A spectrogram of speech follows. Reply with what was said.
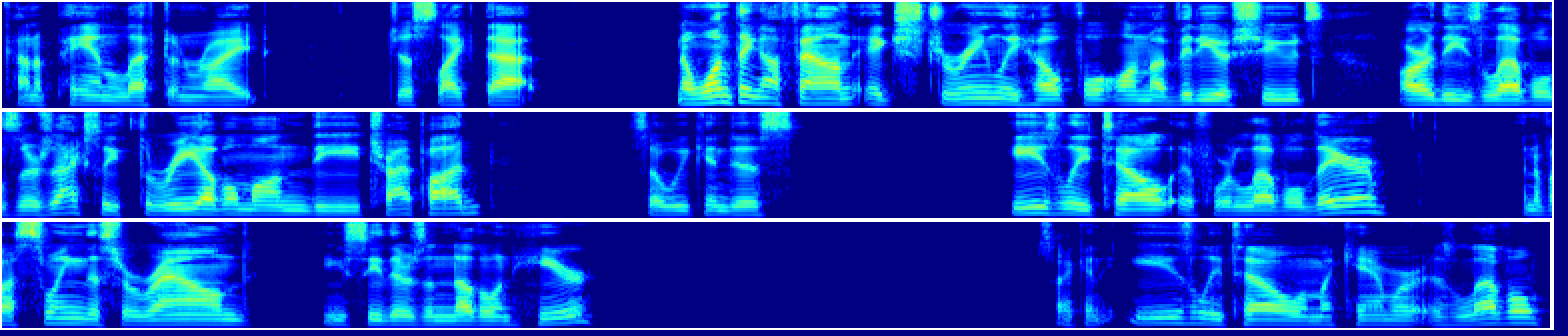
kind of pan left and right just like that. Now one thing I found extremely helpful on my video shoots are these levels. There's actually three of them on the tripod, so we can just easily tell if we're level there. And if I swing this around, you can see there's another one here. So I can easily tell when my camera is level.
